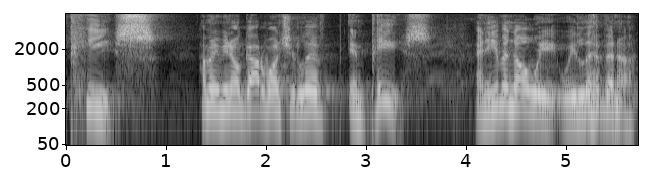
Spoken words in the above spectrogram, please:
peace. How many of you know God wants you to live in peace? And even though we, we live in a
